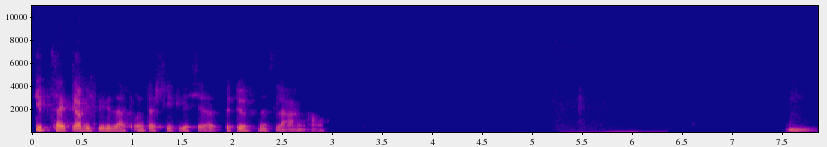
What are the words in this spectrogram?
gibt es halt, glaube ich, wie gesagt, unterschiedliche Bedürfnislagen auch. Hm.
